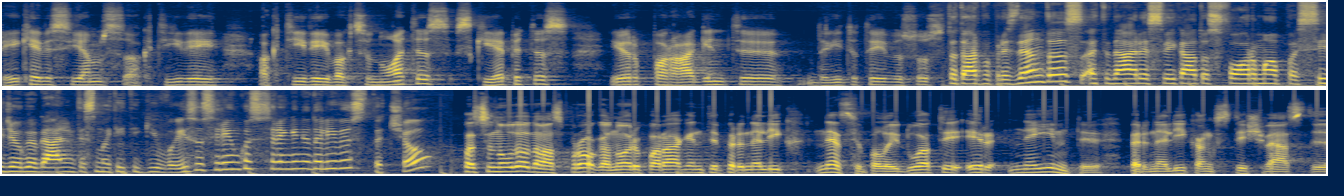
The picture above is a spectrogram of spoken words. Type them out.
Reikia visiems aktyviai, aktyviai vakcinuotis, skiepytis ir paraginti daryti tai visus. Tuo tarpu prezidentas atidarė sveikatos formą, pasidžiaugė galintis matyti gyvai susirinkusius renginių dalyvius, tačiau... Pasinaudodamas progą noriu paraginti pernelyg nesipalaiduoti ir neimti pernelyg anksti švesti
